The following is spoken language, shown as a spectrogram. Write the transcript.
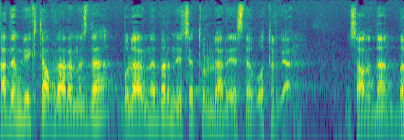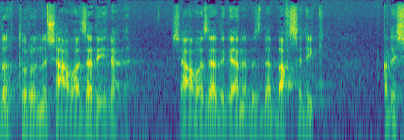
Qadimgi kitoblarimizda bularni bir necha turlari eslab o'tilgan misolidan bir turini shavaza deyiladi. Shavaza degani bizda baxshilik qilish.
